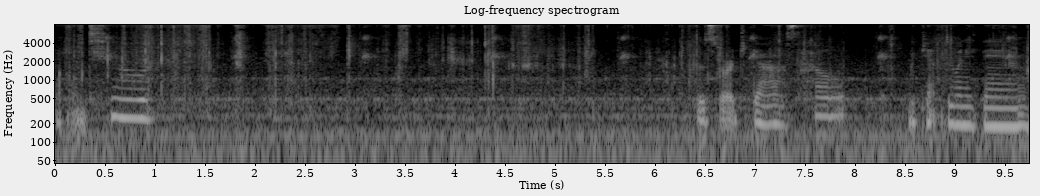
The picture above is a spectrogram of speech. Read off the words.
1 and 2. Food storage, gas, help. We can't do anything.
